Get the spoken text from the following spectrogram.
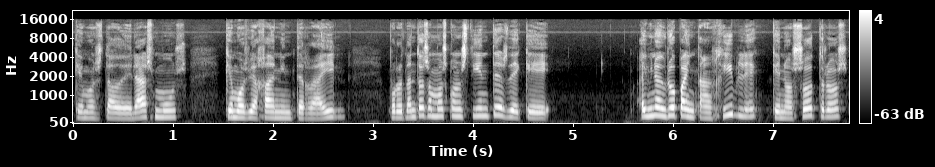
que hemos estado de Erasmus, que hemos viajado en Interrail. Por lo tanto, somos conscientes de que hay una Europa intangible que nosotros,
